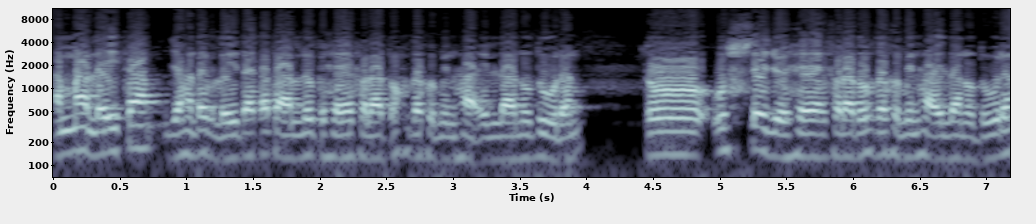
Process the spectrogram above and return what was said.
اما لئیتا جہاں تک لئیتا کا تعلق ہے، فلا تحدث منها الا ندورا تو اس سے جو ہے، فلا تحدث منها الا ندورا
